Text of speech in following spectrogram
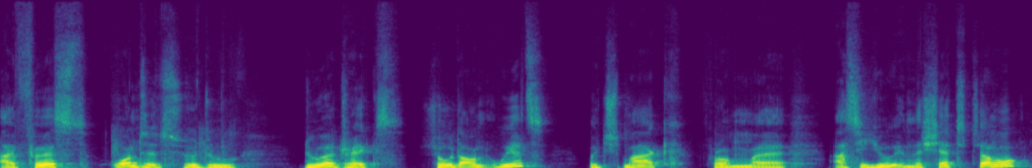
I first wanted to do Duratrax Showdown wheels, which Mark from uh, RCU in the Shed channel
